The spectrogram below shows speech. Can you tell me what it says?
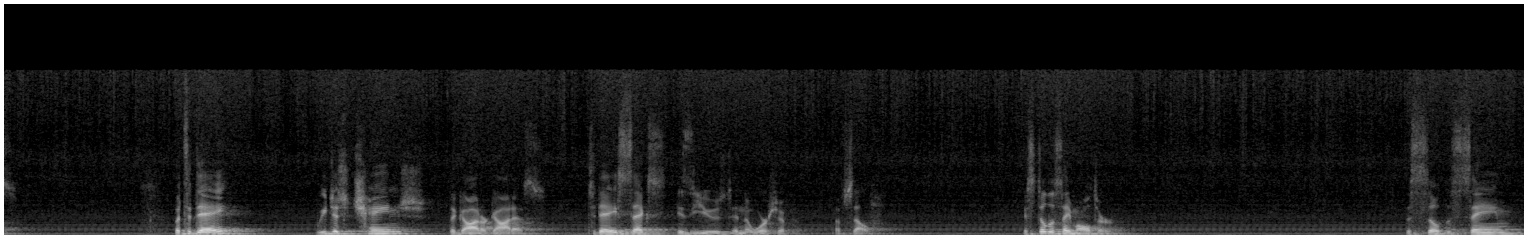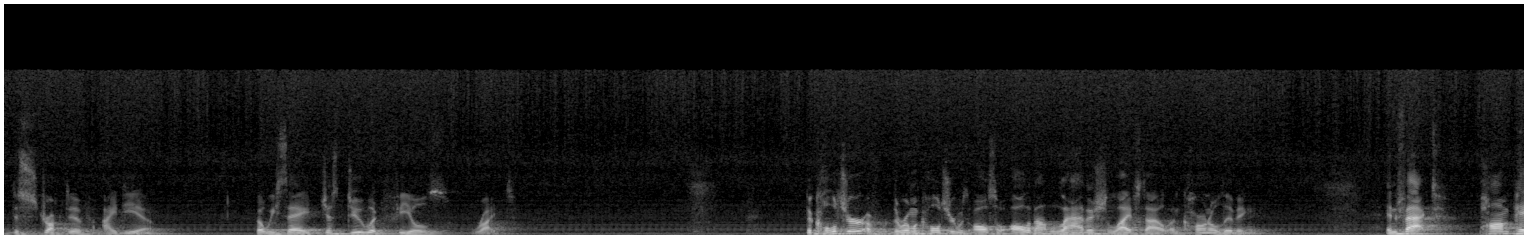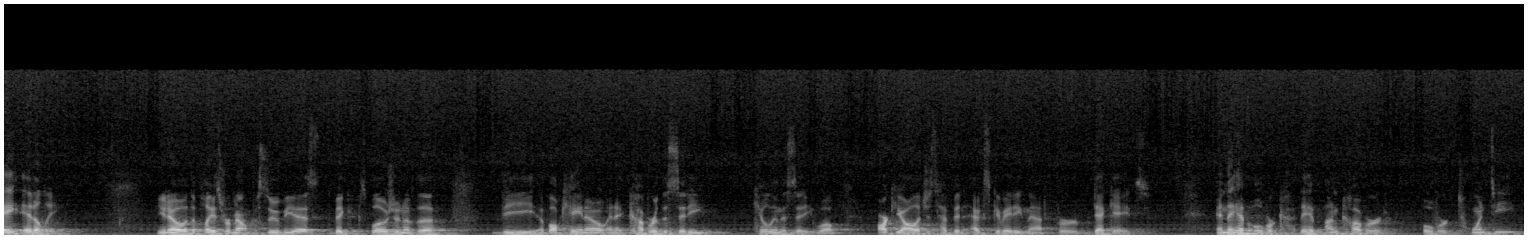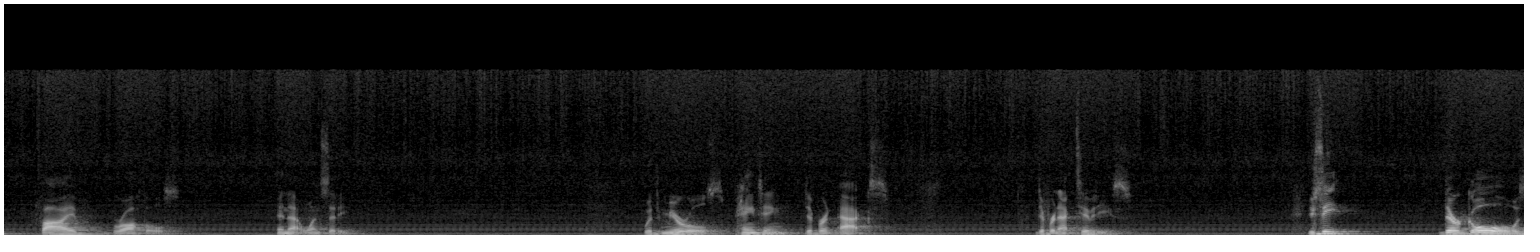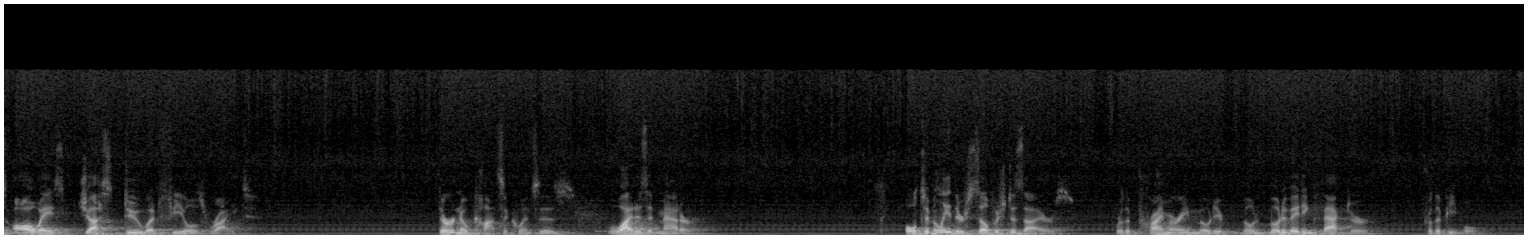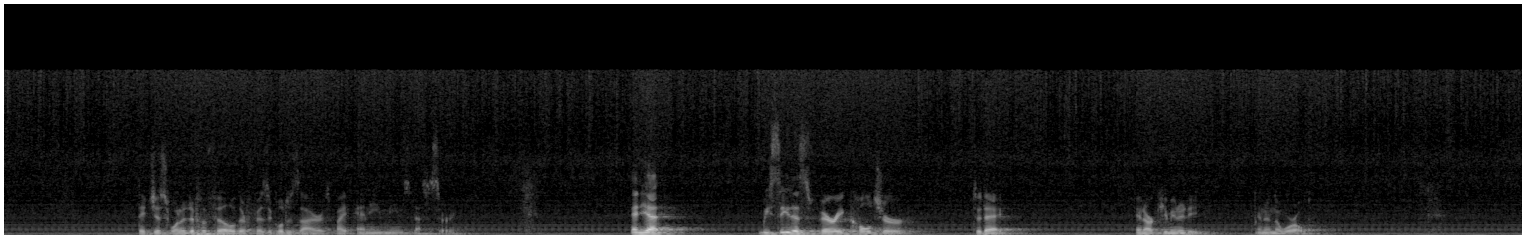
But today, we just change the god or goddess. Today, sex is used in the worship of self. It's still the same altar. Still the same destructive idea. But we say, just do what feels right. The culture of the Roman culture was also all about lavish lifestyle and carnal living. In fact, Pompeii, Italy, you know, the place where Mount Vesuvius, big explosion of the, the volcano, and it covered the city, killing the city. Well, archaeologists have been excavating that for decades. And they have, over, they have uncovered over 25 brothels in that one city with murals painting different acts, different activities. You see, their goal was always just do what feels right. There are no consequences. Why does it matter? Ultimately, their selfish desires were the primary motiv- motivating factor for the people. They just wanted to fulfill their physical desires by any means necessary. And yet, we see this very culture today in our community and in the world.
